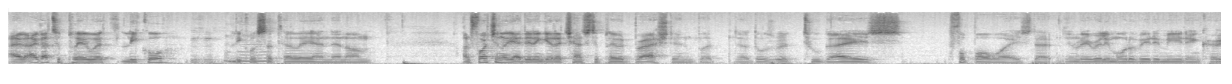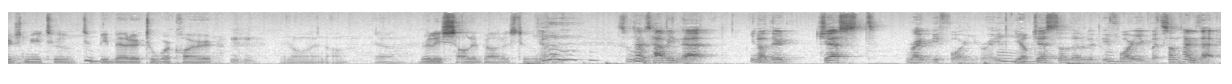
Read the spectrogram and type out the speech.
I, I got to play with Liko, Mhm. Liko Satele, and then um, unfortunately I didn't get a chance to play with Brashton. But you know, those were two guys, football wise, that you know they really motivated me. They encouraged me to to be better, to work hard. Mhm. You know, and um, yeah, really solid brothers too. Sometimes having that, you know, they're just right before you, right? Yep. Just a little bit before you, but sometimes that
